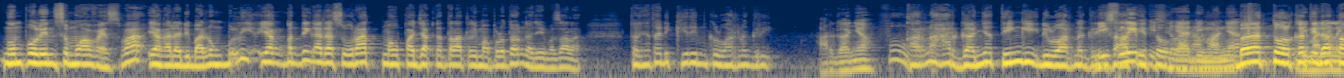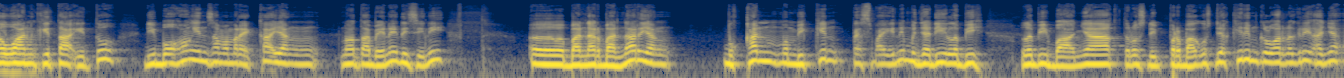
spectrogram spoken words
ngumpulin semua Vespa yang ada di Bandung beli yang penting ada surat mau pajaknya telat 50 tahun nggak jadi masalah. Ternyata dikirim ke luar negeri harganya fuh, karena harganya tinggi di luar negeri Di saat flip itu. Ya, demandnya. Betul, ketidaktahuan kita itu dibohongin sama mereka yang notabene di sini eh, bandar-bandar yang bukan membikin Vespa ini menjadi lebih lebih banyak terus diperbagus dia kirim ke luar negeri hanya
